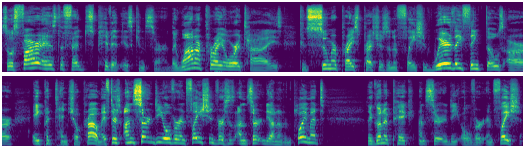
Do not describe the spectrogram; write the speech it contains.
So, as far as the Fed's pivot is concerned, they want to prioritize consumer price pressures and inflation where they think those are a potential problem. If there's uncertainty over inflation versus uncertainty on unemployment, they're going to pick uncertainty over inflation.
